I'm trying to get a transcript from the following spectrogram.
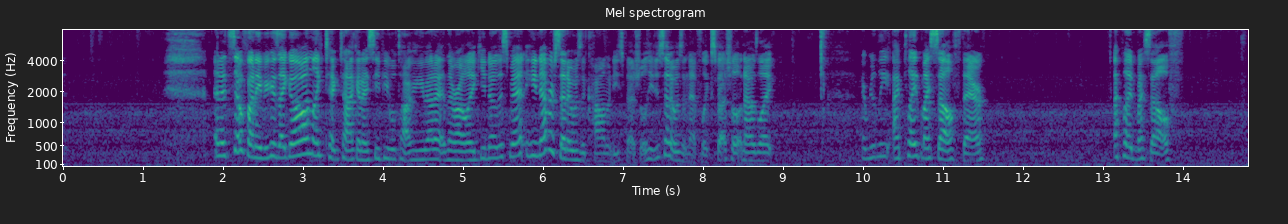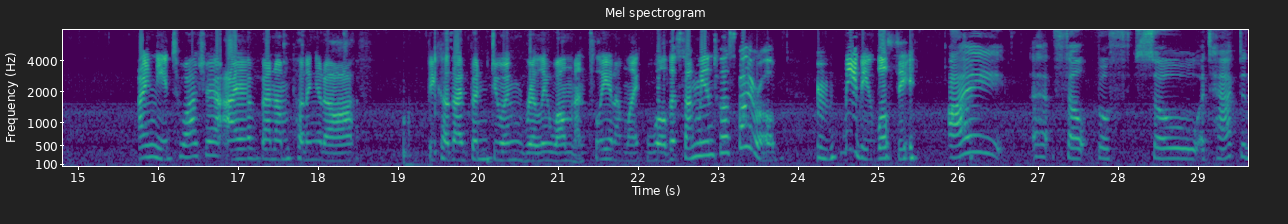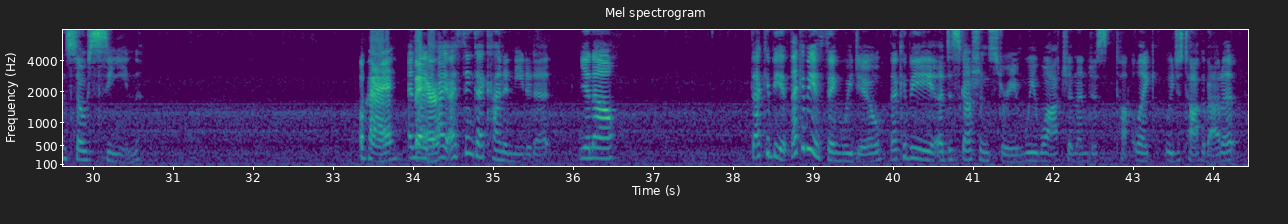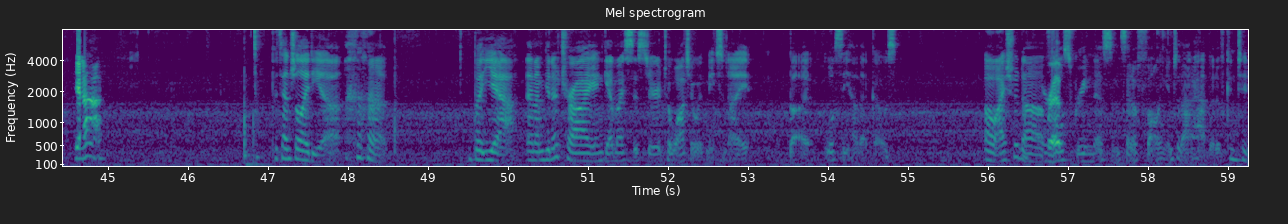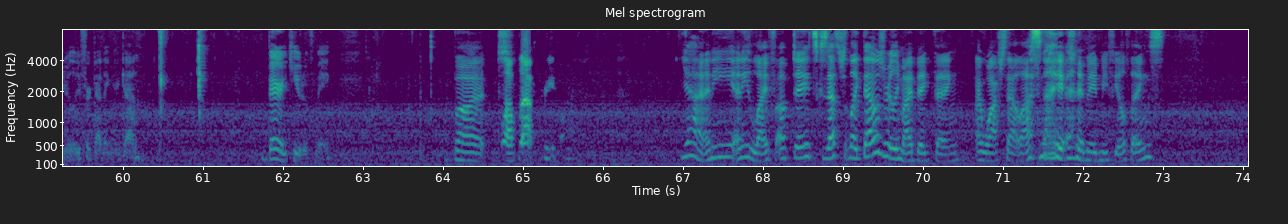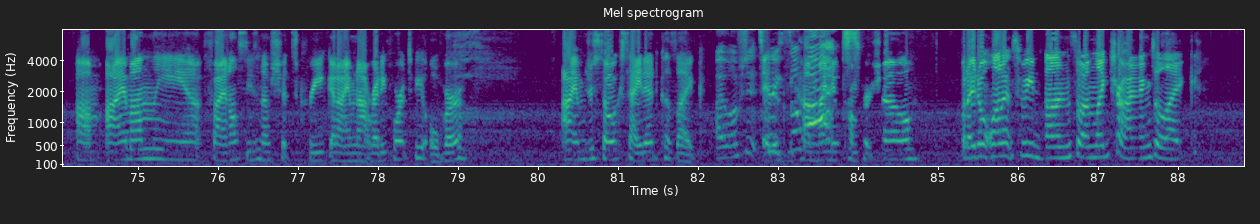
And it's so funny because I go on like TikTok and I see people talking about it and they're all like, you know, this man, he never said it was a comedy special. He just said it was a Netflix special. And I was like, I really, I played myself there. I played myself. I need to watch it. I have been um putting it off because I've been doing really well mentally, and I'm like, will this send me into a spiral? Hmm, maybe we'll see. I uh, felt both so attacked and so seen. Okay, And fair. like I, I think I kind of needed it, you know. That could be that could be a thing we do. That could be a discussion stream we watch and then just talk, like we just talk about it. yeah, Potential idea. but yeah, and I'm gonna try and get my sister to watch it with me tonight. But we'll see how that goes. Oh, I should uh, Rip. full screen this instead of falling into that habit of continually forgetting again. Very cute of me. But love that for you. Yeah, any any life updates? Because that's like that was really my big thing. I watched that last night and it made me feel things. Um, I'm on the final season of Schitt's Creek, and I'm not ready for it to be over. I'm just so excited because like I love Schitt's it has so become my new comfort show. But I don't want it to be done, so I'm like trying to like.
